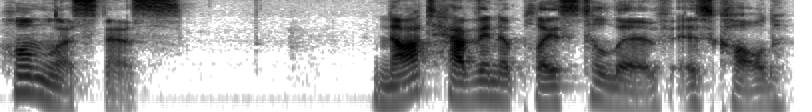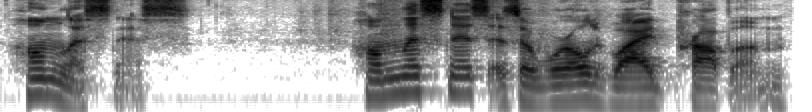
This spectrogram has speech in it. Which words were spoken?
Homelessness. Not having a place to live is called homelessness. Homelessness is a worldwide problem.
